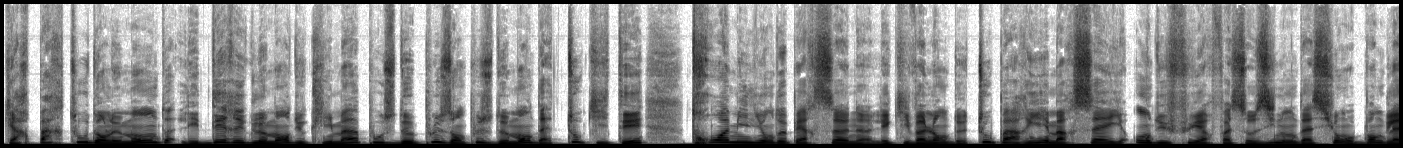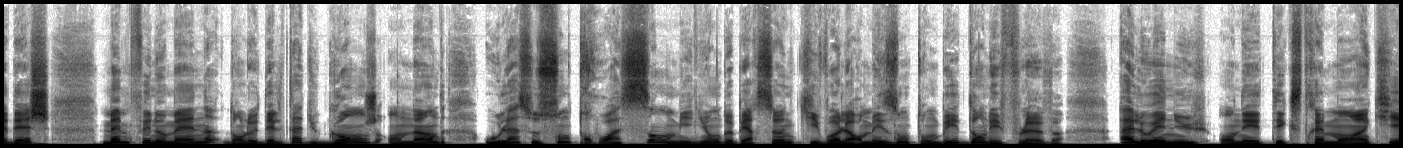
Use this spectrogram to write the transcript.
car partout dans le monde, les dérèglements du climat poussent de plus en plus de monde à tout quitter, 3 millions de personnes, l'équivalent de tout Paris et Marseille, ont dû fuir face aux inondations au Bangladesh. Même phénomène dans le delta du Gange en Inde, où là ce sont 300 millions de personnes qui voient leur maison tomber dans les fleuves. À l'ONU, on est extrêmement inquiet.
